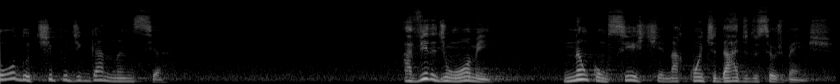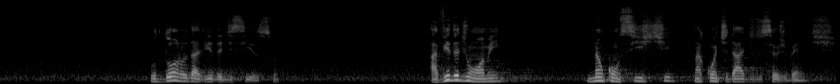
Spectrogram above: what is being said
todo tipo de ganância. A vida de um homem não consiste na quantidade dos seus bens o dono da vida disse isso. A vida de um homem não consiste na quantidade dos seus bens.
